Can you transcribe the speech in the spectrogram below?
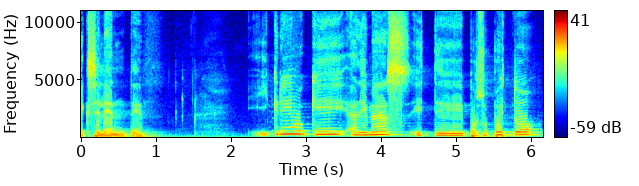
excelente. Y creo que además, este, por supuesto,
